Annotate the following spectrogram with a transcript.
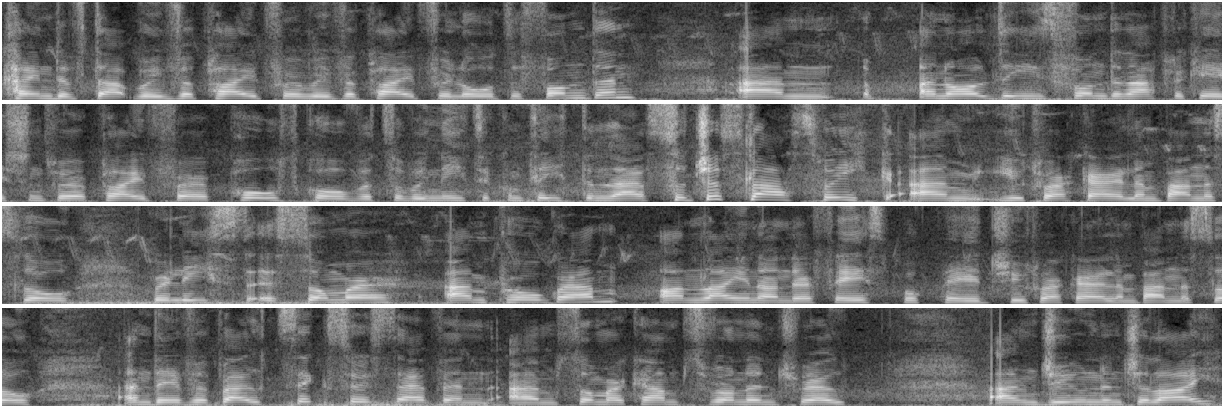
kind of that we've applied for we've applied for loads of funding um, and all these funding applications were applied for post-COVID so we need to complete them now. So just last week um, Youth Work Ireland Ballinasloe released a summer um, programme online on their Facebook page Youth Work Ireland Ballinasloe and they've about six or seven um, summer camps running throughout um, June and July.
